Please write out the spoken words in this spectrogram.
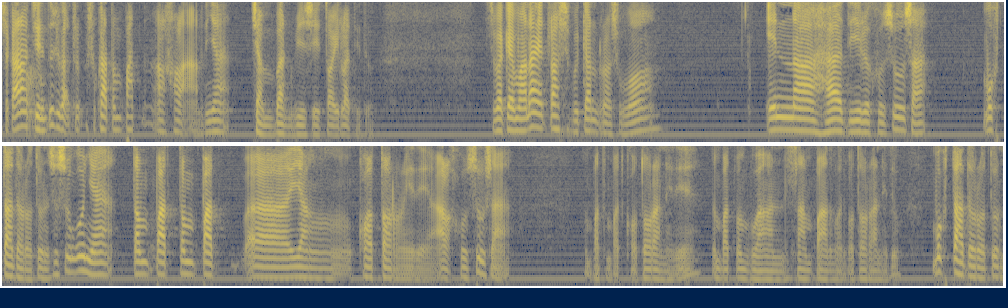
Sekarang jin itu juga suka tempat al khala artinya jamban WC toilet itu. Sebagaimana telah disebutkan Rasulullah Inna hadil khususa muhtadaratun Sesungguhnya tempat-tempat uh, yang kotor itu ya, al khususa tempat-tempat kotoran itu ya, tempat pembuangan sampah, tempat kotoran itu muktadaratun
